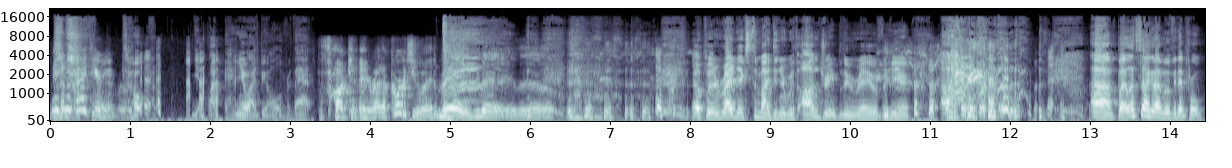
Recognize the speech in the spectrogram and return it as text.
Make it a Criterion movie. Oh, yeah, I, you know I'd be all over that. Fucking A, right? Of course you would. Man, man, I'll put it right next to my dinner with Andre Blu-ray over here. Uh, uh, but let's talk about a movie that will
